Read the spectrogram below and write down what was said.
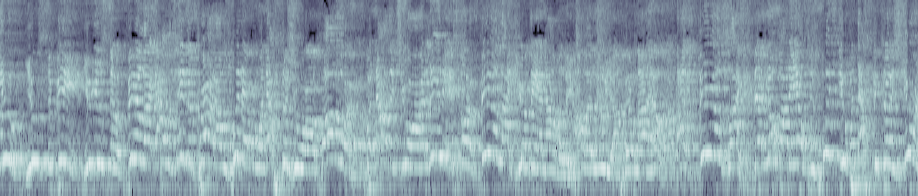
you used to be, you used to feel like I was in the crowd, I was with everyone. That's because you were a follower. But now that you are a leader, it's going to feel like you're the anomaly. Hallelujah. I feel my help. It feels like that nobody else is with you, but that's because you're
